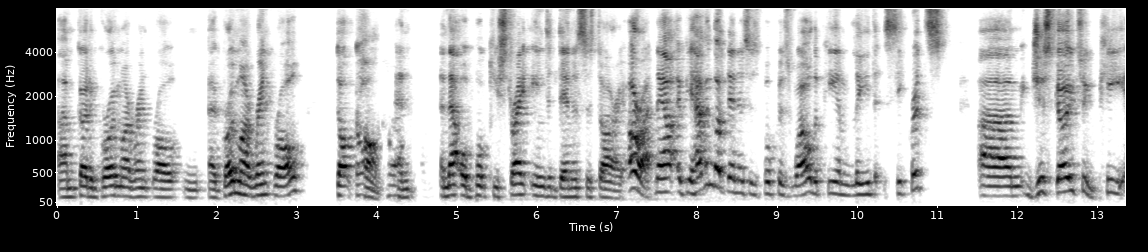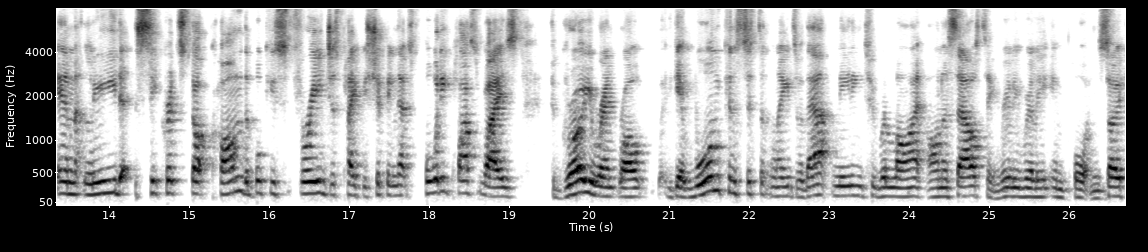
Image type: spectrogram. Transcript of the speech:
Um, go to grow my rent roll, uh, growmyrentroll.com and and that will book you straight into Deniz's diary. All right. Now, if you haven't got Deniz's book as well, the PM Lead Secrets, um, just go to pmleadsecrets.com. The book is free, just pay for shipping. That's 40 plus ways to grow your rent roll, get warm, consistent leads without needing to rely on a sales team. Really, really important. So,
